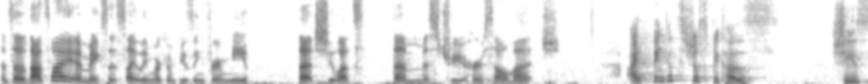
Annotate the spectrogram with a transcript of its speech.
and so that's why it makes it slightly more confusing for me that she lets them mistreat her so much. I think it's just because she's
